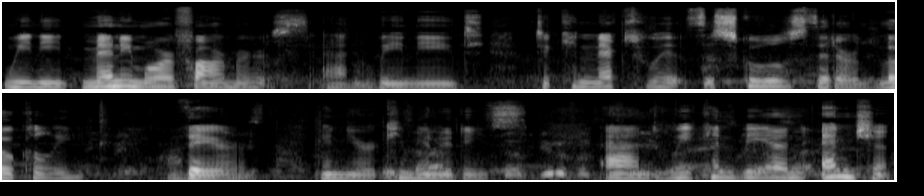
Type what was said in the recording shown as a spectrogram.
We need many more farmers, and we need to connect with the schools that are locally there in your communities. And we can be an engine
